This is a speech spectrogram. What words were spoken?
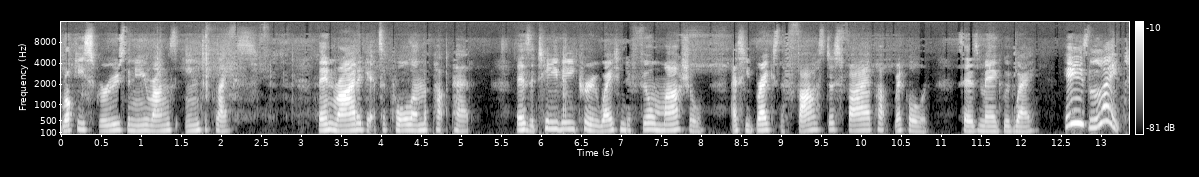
Rocky screws the new rungs into place. Then Ryder gets a call on the pup pad. There's a TV crew waiting to film Marshall as he breaks the fastest fire pup record, says Mayor Goodway. He's late.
